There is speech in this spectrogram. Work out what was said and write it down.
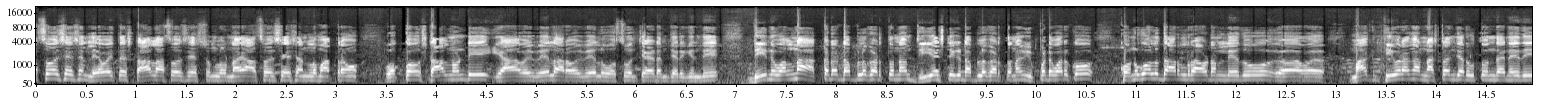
అసోసియేషన్లు ఏవైతే స్టాల్ అసోసియేషన్లు ఉన్నాయో అసోసియేషన్లు మాత్రం ఒక్కో స్టాల్ నుండి యాభై వేలు అరవై వేలు వసూలు చేయడం జరిగింది. దీని వలన అక్కడ డబ్బులు కడుతున్నాం జిఎస్టీకి డబ్బులు కడుతున్నాం. ఇప్పటి వరకు కొనుగోలుదారులు రావడం లేదు. మాకు తీవ్రంగా నష్టం జరుగుతుంది అనేది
